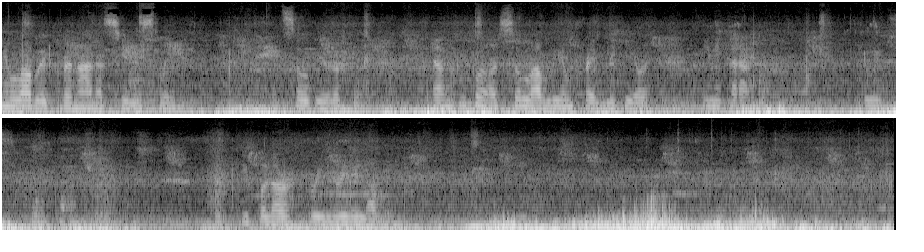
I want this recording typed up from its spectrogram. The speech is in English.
in love with Granada, seriously. It's so beautiful. And people are so lovely and friendly here in Nicaragua. It is poor country. But people are really, really lovely.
